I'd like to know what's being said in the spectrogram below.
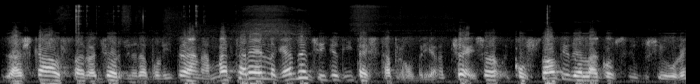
la Scalfara, Giorgio Napolitano, Mattarella, che hanno agito di testa propria, cioè sono custodi della Costituzione,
